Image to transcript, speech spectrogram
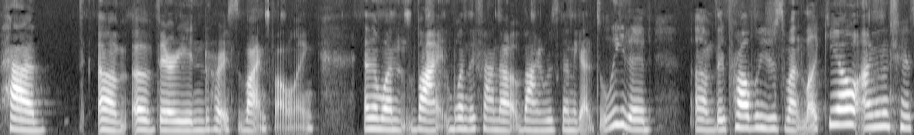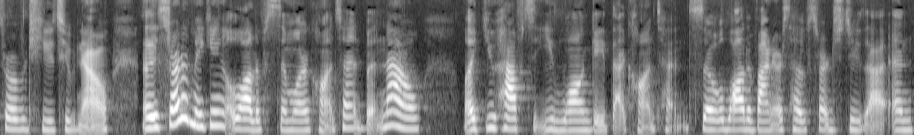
had um, a very notorious Vine following. And then when Vine, when they found out Vine was going to get deleted, um, they probably just went like, "Yo, I'm going to transfer over to YouTube now." And they started making a lot of similar content, but now, like, you have to elongate that content. So a lot of Viners have started to do that, and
